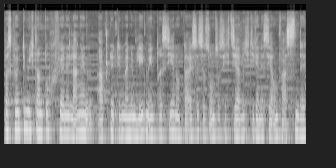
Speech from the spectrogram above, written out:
was könnte mich dann doch für einen langen Abschnitt in meinem Leben interessieren und da ist es aus unserer Sicht sehr wichtig, eine sehr umfassende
